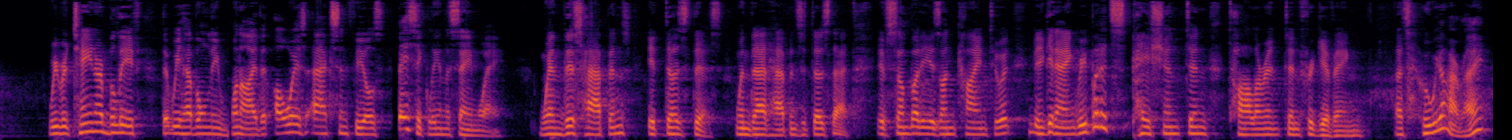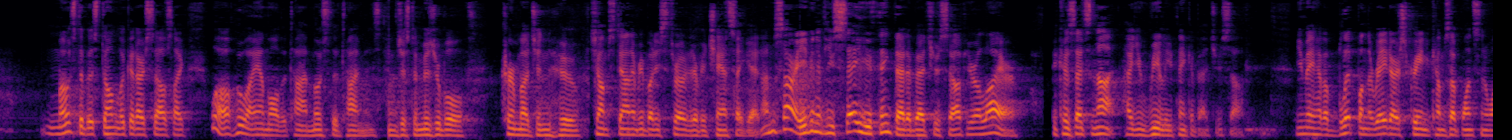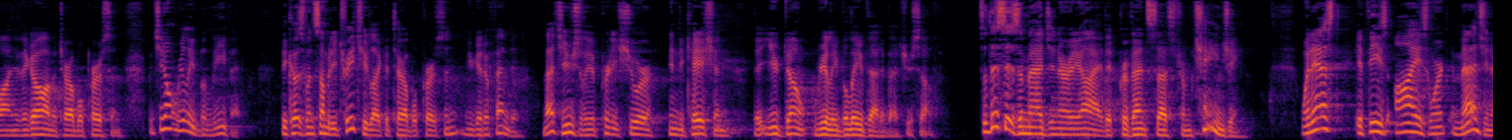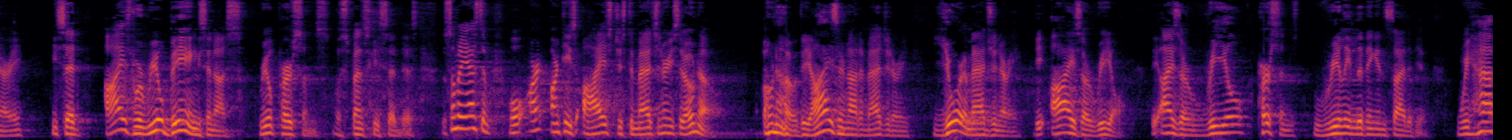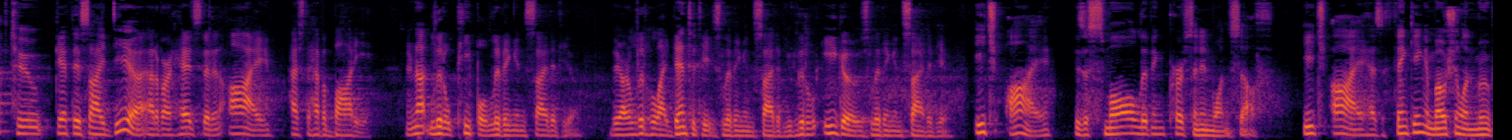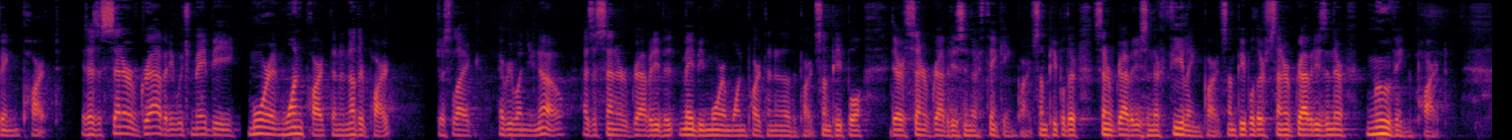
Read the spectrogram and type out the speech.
We retain our belief that we have only one eye that always acts and feels basically in the same way. When this happens, it does this. When that happens, it does that. If somebody is unkind to it, they get angry, but it's patient and tolerant and forgiving. That's who we are, right? Most of us don't look at ourselves like, well, who I am all the time, most of the time is I'm just a miserable curmudgeon who jumps down everybody's throat at every chance I get. I'm sorry, even if you say you think that about yourself, you're a liar. Because that's not how you really think about yourself. You may have a blip on the radar screen that comes up once in a while and you think, oh, I'm a terrible person. But you don't really believe it. Because when somebody treats you like a terrible person, you get offended. That's usually a pretty sure indication that you don't really believe that about yourself. So this is imaginary I that prevents us from changing. When asked if these eyes weren't imaginary, he said, eyes were real beings in us, real persons. Ouspensky said this. So somebody asked him, well, aren't, aren't these eyes just imaginary? He said, oh no. Oh no, the eyes are not imaginary. You're imaginary. The eyes are real. The eyes are real persons really living inside of you we have to get this idea out of our heads that an eye has to have a body. They're not little people living inside of you. They are little identities living inside of you, little egos living inside of you. Each I is a small living person in oneself. Each I has a thinking, emotional, and moving part. It has a center of gravity which may be more in one part than another part, just like everyone you know has a center of gravity that may be more in one part than another part. Some people, their center of gravity is in their thinking part. Some people, their center of gravity is in their feeling part. Some people, their center of gravity is in their moving part.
